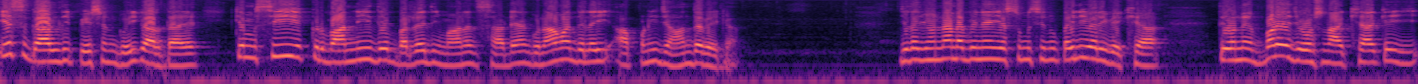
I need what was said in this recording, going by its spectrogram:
ਇਸ ਗੱਲ ਦੀ ਪੇਸ਼ਨ ਗੋਈ ਕਰਦਾ ਹੈ ਕਿ ਮਸੀਹ ਇੱਕ ਕੁਰਬਾਨੀ ਦੇ ਬਰਰੇ ਦੀ ਮਾਨਤ ਸਾਡਿਆਂ ਗੁਨਾਹਾਂ ਦੇ ਲਈ ਆਪਣੀ ਜਾਨ ਦੇਵੇਗਾ। ਜਦੋਂ ਯੋਹਨਾ ਨਬੀ ਨੇ ਯਿਸੂ ਮਸੀਹ ਨੂੰ ਪਹਿਲੀ ਵਾਰੀ ਵੇਖਿਆ ਤੇ ਉਹਨੇ ਬੜੇ ਜੋਸ਼ ਨਾਲ ਆਖਿਆ ਕਿ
